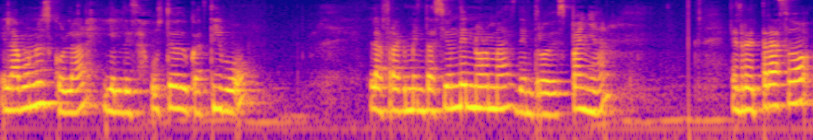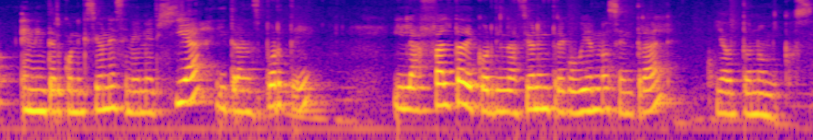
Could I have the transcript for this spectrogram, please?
el abono escolar y el desajuste educativo, la fragmentación de normas dentro de España, el retraso en interconexiones en energía y transporte y la falta de coordinación entre gobierno central y autonómicos.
